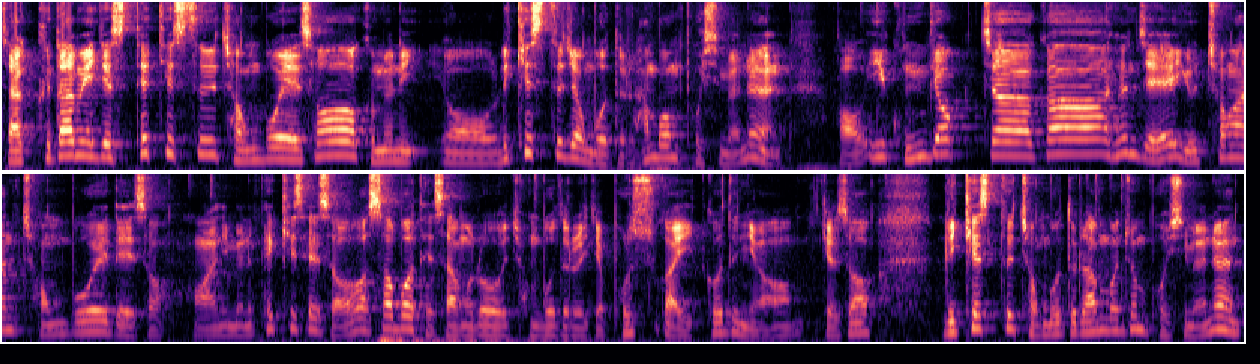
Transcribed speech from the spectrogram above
자, 그 다음에 이제 statistics 정보에서 그러면 어, request 정보들을 한번 보시면은 어, 이 공격자가 현재 요청한 정보에 대해서 어, 아니면 패킷에서 서버 대상으로 정보들을 이제 볼 수가 있거든요. 그래서 request 정보들을 한번 좀 보시면은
